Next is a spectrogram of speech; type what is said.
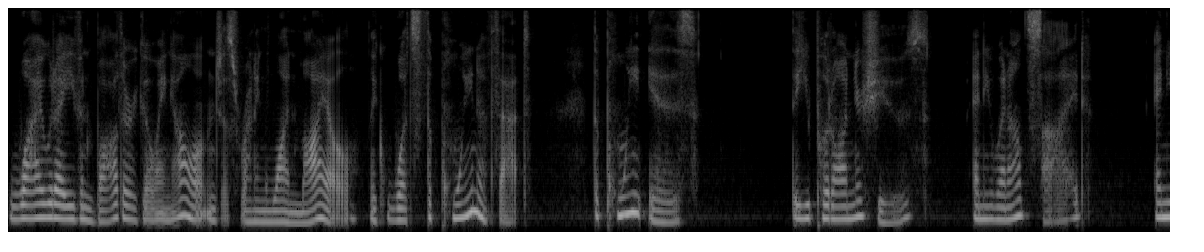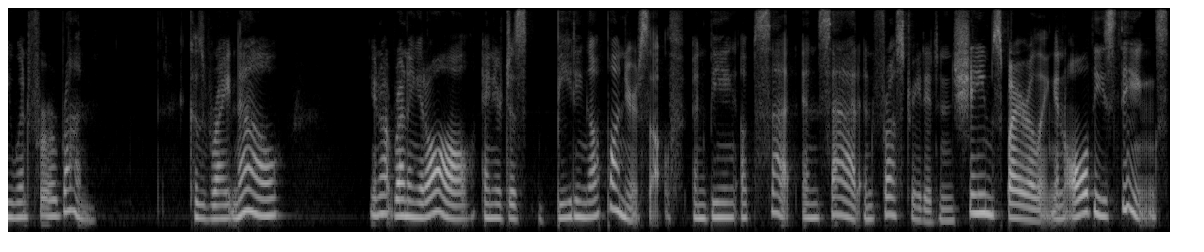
why would I even bother going out and just running one mile? Like, what's the point of that? The point is that you put on your shoes and you went outside and you went for a run. Because right now, you're not running at all, and you're just beating up on yourself and being upset and sad and frustrated and shame spiraling and all these things.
